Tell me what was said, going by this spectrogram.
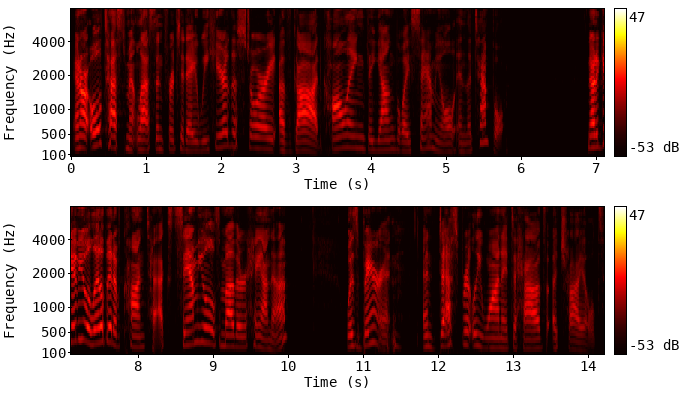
In our Old Testament lesson for today, we hear the story of God calling the young boy Samuel in the temple. Now, to give you a little bit of context, Samuel's mother, Hannah, was barren and desperately wanted to have a child.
